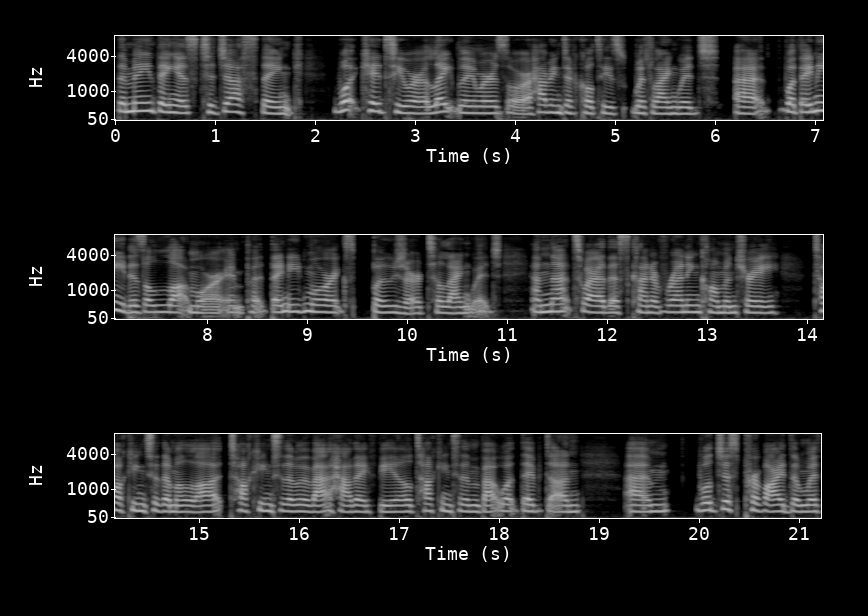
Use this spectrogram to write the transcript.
the main thing is to just think what kids who are late bloomers or having difficulties with language, uh, what they need is a lot more input. They need more exposure to language. And that's where this kind of running commentary, talking to them a lot, talking to them about how they feel, talking to them about what they've done, um, will just provide them with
